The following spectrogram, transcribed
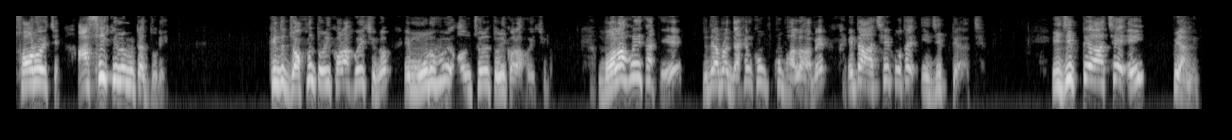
শহর হয়েছে আশি কিলোমিটার দূরে। কিন্তু যখন তৈরি করা হয়েছিল, এই মরুভূমি অঞ্চলে তৈরি করা হয়েছিল। বলা হয়ে থাকে, যদি আপনারা দেখেন খুব খুব ভালো হবে, এটা আছে কোথায়? ইজিপ্টে আছে। ইজিপ্টে আছে এই পিরামিড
